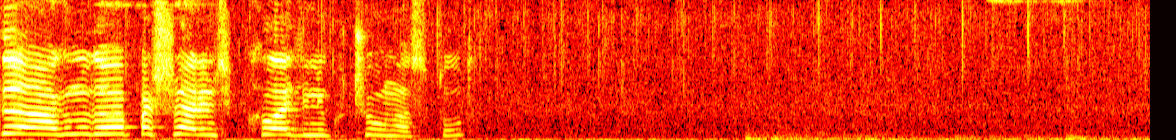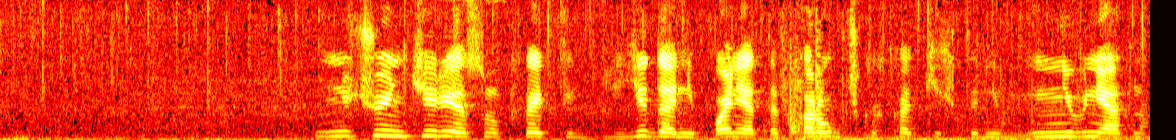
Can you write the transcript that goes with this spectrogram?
Так, ну давай пошаримся по холодильнику. Что у нас тут? Ничего интересного. Какая-то еда непонятная. В коробочках каких-то не- невнятно.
